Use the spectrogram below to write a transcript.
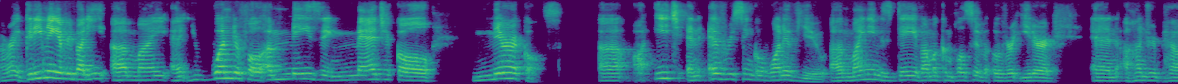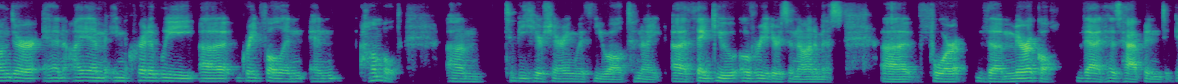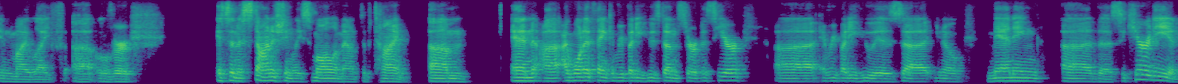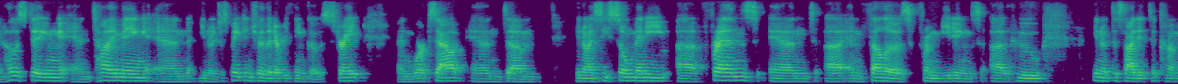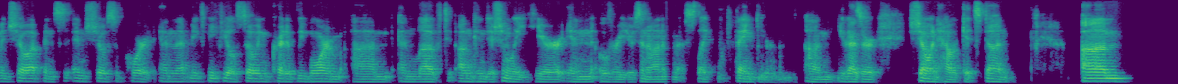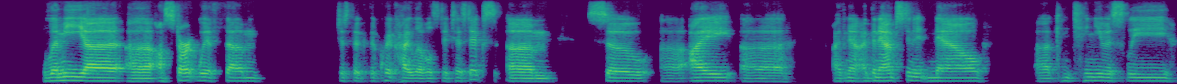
All right. Good evening, everybody. Uh, my uh, you wonderful, amazing, magical miracles. Uh, each and every single one of you. Uh, my name is Dave. I'm a compulsive overeater and a hundred pounder, and I am incredibly uh, grateful and and humbled um, to be here sharing with you all tonight. Uh, thank you, Overeaters Anonymous, uh, for the miracle that has happened in my life uh, over, it's an astonishingly small amount of time. Um, and uh, I want to thank everybody who's done service here, uh, everybody who is, uh, you know, manning uh, the security and hosting and timing and, you know, just making sure that everything goes straight and works out. And, um, you know, I see so many uh, friends and uh, and fellows from meetings who you know, decided to come and show up and, and show support. And that makes me feel so incredibly warm um, and loved unconditionally here in Overeaters Anonymous. Like, thank you. Um, you guys are showing how it gets done. Um, let me, uh, uh, I'll start with um, just the, the quick high level statistics. Um, so uh, I, uh, I've now, I've been abstinent now uh, continuously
